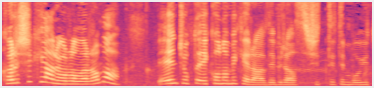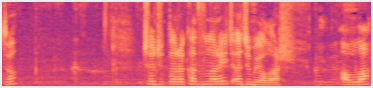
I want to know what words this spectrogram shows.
Karışık yani oralar ama en çok da ekonomik herhalde biraz şiddetin boyutu. Çocuklara, kadınlara hiç acımıyorlar. Allah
